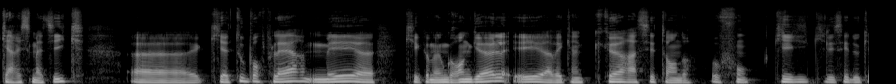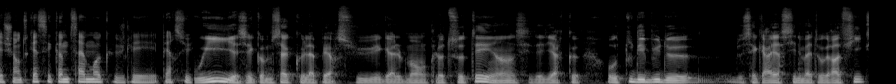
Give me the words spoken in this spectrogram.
charismatique, qui a tout pour plaire, mais qui est quand même grande gueule et avec un cœur assez tendre, au fond qu'il essaie de cacher. En tout cas, c'est comme ça, moi, que je l'ai perçu. Oui, et c'est comme ça que l'a perçu également Claude Sauté. Hein. C'est-à-dire qu'au tout début de, de sa carrière cinématographique,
